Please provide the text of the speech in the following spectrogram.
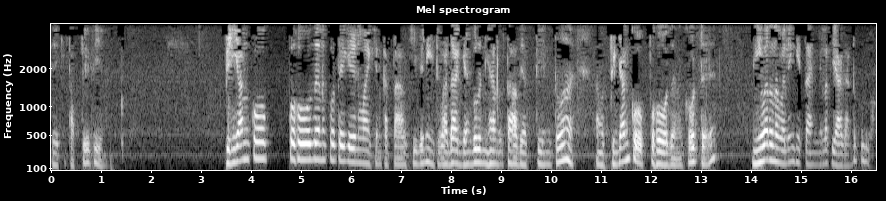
ඒක තත්ත්වයේ තියෙනවා. පිංගංකෝපහෝදන කොට කියනවා කියන කතාව කිව්වෙනේ ඊට වඩා ගැඹුරු නිහඬතාවයක් තියෙනවා. නමුත් පිංගංකෝපහෝදන කොට නීවරණ වලින් හිතන්නලා තියාගන්න පුළුවන්.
